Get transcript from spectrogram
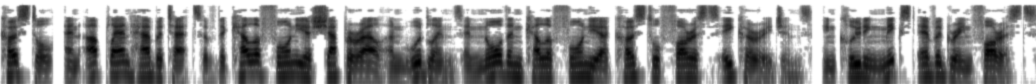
coastal, and upland habitats of the California chaparral and woodlands and Northern California coastal forests ecoregions, including mixed evergreen forests,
